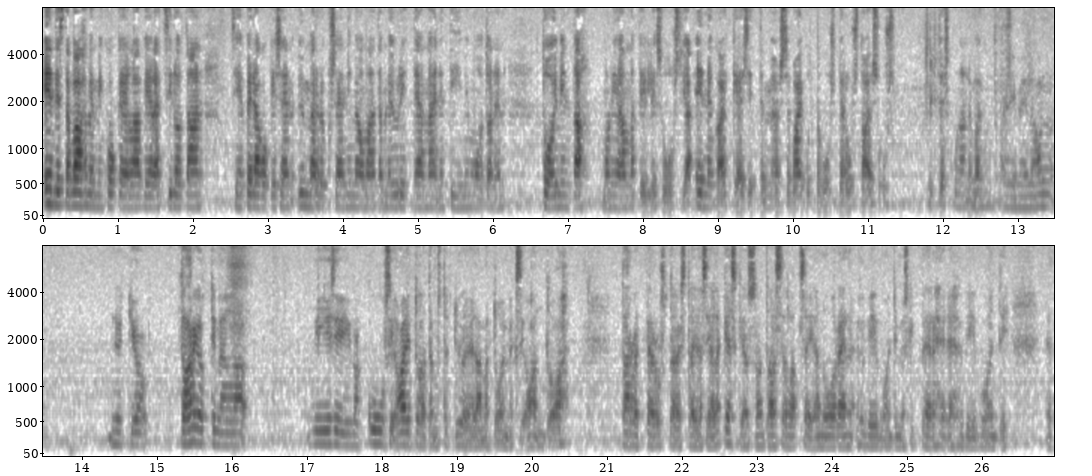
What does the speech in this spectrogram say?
entistä vahvemmin kokeillaan vielä, että sidotaan siihen pedagogiseen ymmärrykseen nimenomaan tämmöinen yrittäjämäinen tiimimuotoinen toiminta, moniammatillisuus ja ennen kaikkea sitten myös se vaikuttavuusperustaisuus, yhteiskunnallinen mm, vaikuttavuus. Eli meillä on nyt jo tarjottimella 5-6 aitoa tämmöistä työelämätoimeksi antoa tarveperustaista ja siellä keskiössä on taas se lapsen ja nuoren hyvinvointi, myöskin perheiden hyvinvointi. Et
